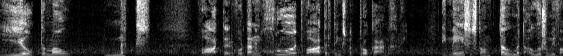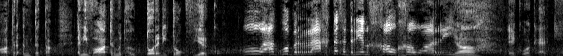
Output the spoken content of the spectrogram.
Heeltemal niks. Water word dan in groot watertanks met trokke aangery. Die mense staan tou met houers om die water in te tap en die water moet hou totdat die trok weer kom. Ooh, ek hoop regtig dit reën gou-gou, Ari. Ja, ek ook Ertjie.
